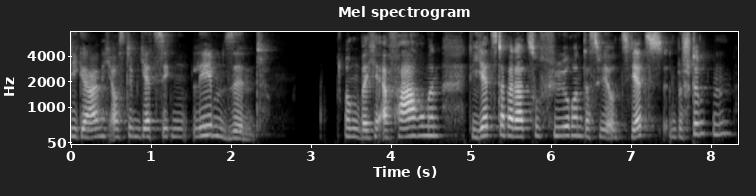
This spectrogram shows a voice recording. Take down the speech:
die gar nicht aus dem jetzigen Leben sind irgendwelche Erfahrungen, die jetzt aber dazu führen, dass wir uns jetzt in bestimmten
